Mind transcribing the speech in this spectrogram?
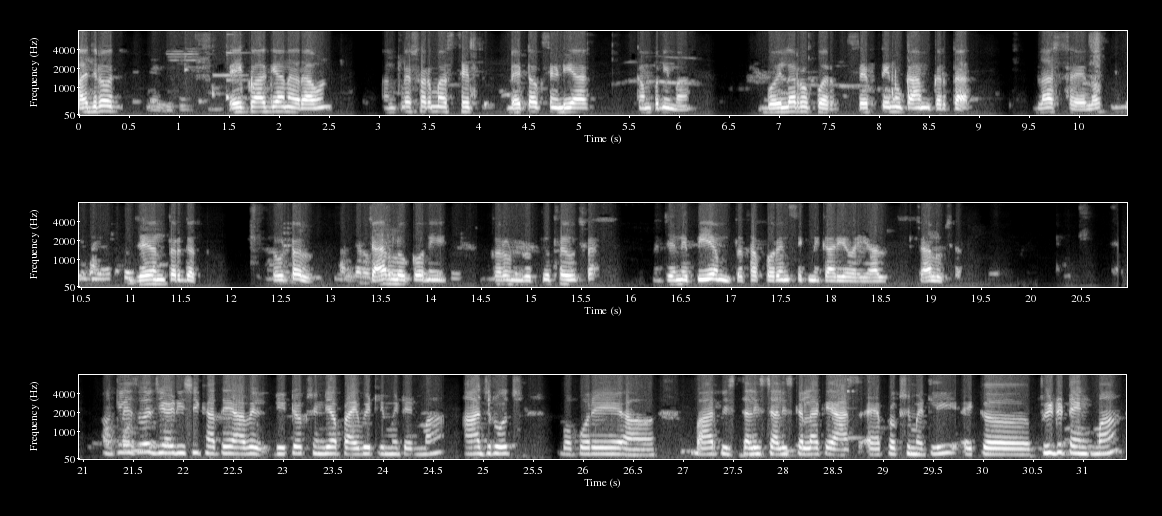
આજરોજ એક વાગ્યાના રાઉન્ડ અંકલેશ્વરમાં સ્થિત ડેટોક્સ ઇન્ડિયા કંપનીમાં બોઇલર ઉપર સેફટીનું કામ કરતા બ્લાસ્ટ થયેલો, જે અંતર્ગત ટોટલ ચાર લોકોની કરુણ મૃત્યુ થયું છે, જેની પીએમ તથા ફોરેન્સિકની કાર્યવાહી હાલ ચાલુ છે. અંકલેશ્વર જીઆઈડીસી ખાતે આવેલ ડિટોક્સ ઇન્ડિયા પ્રાઇવેટ લિમિટેડમાં આજ રોજ બપોરે બાર પિસ્તાલીસ ચાલીસ કલાકે એપ્રોક્સિમેટલી એક ફીડ ટેન્કમાં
